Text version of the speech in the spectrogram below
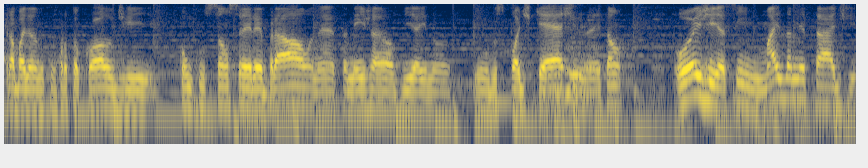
trabalhando com protocolo de concussão cerebral, né? Também já ouvi aí no, em um dos podcasts, né? Então, hoje, assim, mais da metade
